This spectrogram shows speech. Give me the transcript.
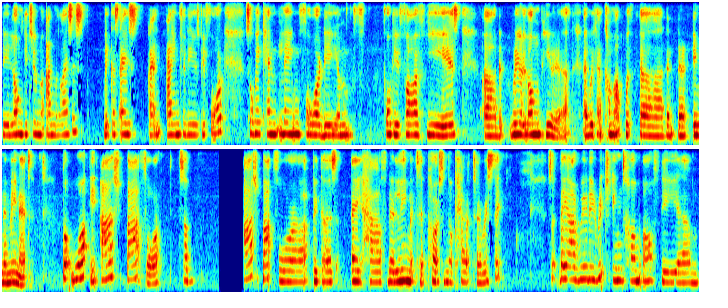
the longitudinal analysis because as I, I introduced before, so we can link for the um, 45 years, uh, the real long period, and we can come up with uh, the, the, in a minute. But what is ASHE bad for? So ASHE bad for uh, because they have the limited personal characteristic so they are really rich in terms of the um,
